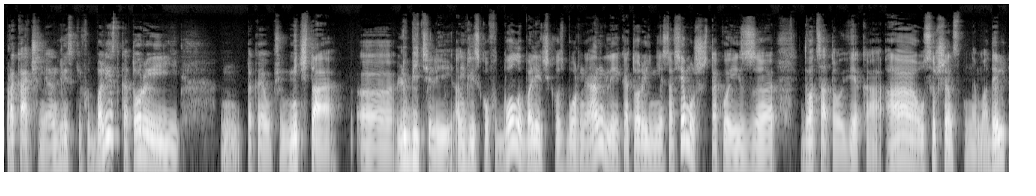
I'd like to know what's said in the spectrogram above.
прокачанный английский футболист, который ну, такая, в общем, мечта э, любителей английского футбола, болельщиков сборной Англии, который не совсем уж такой из 20 э, века, а усовершенствованная модель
